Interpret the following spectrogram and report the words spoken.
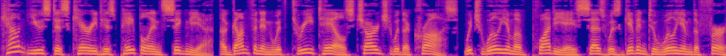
Count Eustace carried his papal insignia, a gonfanon with three tails charged with a cross, which William of Poitiers says was given to William I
